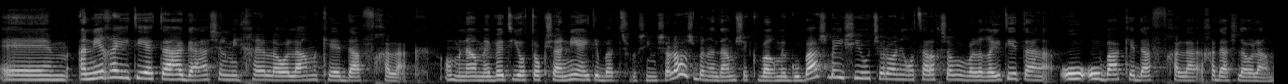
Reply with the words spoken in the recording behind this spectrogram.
אמ, אני ראיתי את ההגעה של מיכאל לעולם כדף חלק. אמנם הבאתי אותו כשאני הייתי בת 33, בן אדם שכבר מגובש באישיות שלו, אני רוצה לחשוב, אבל ראיתי את ה... הוא, הוא בא כדף. חדש לעולם.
